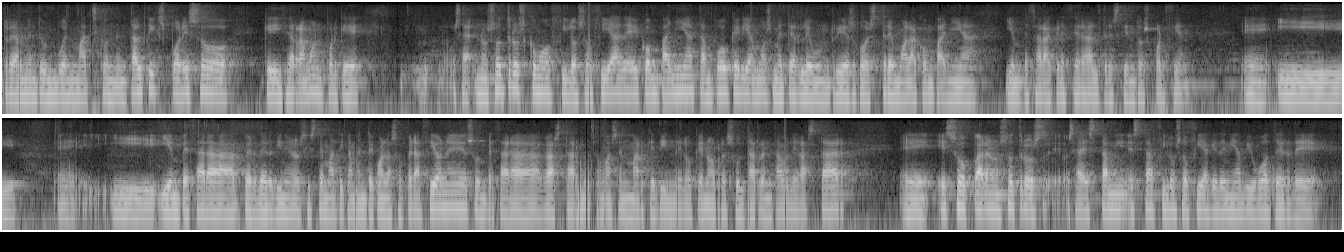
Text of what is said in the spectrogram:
realmente un buen match con Dentaltics. Por eso que dice Ramón, porque o sea, nosotros como filosofía de compañía tampoco queríamos meterle un riesgo extremo a la compañía y empezar a crecer al 300%. Eh, y eh, y, empezar a perder dinero sistemáticamente con las operaciones o empezar a gastar mucho más en marketing de lo que nos resulta rentable gastar. Eh, eso para nosotros, eh, o sea, esta, esta filosofía que tenía Water de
